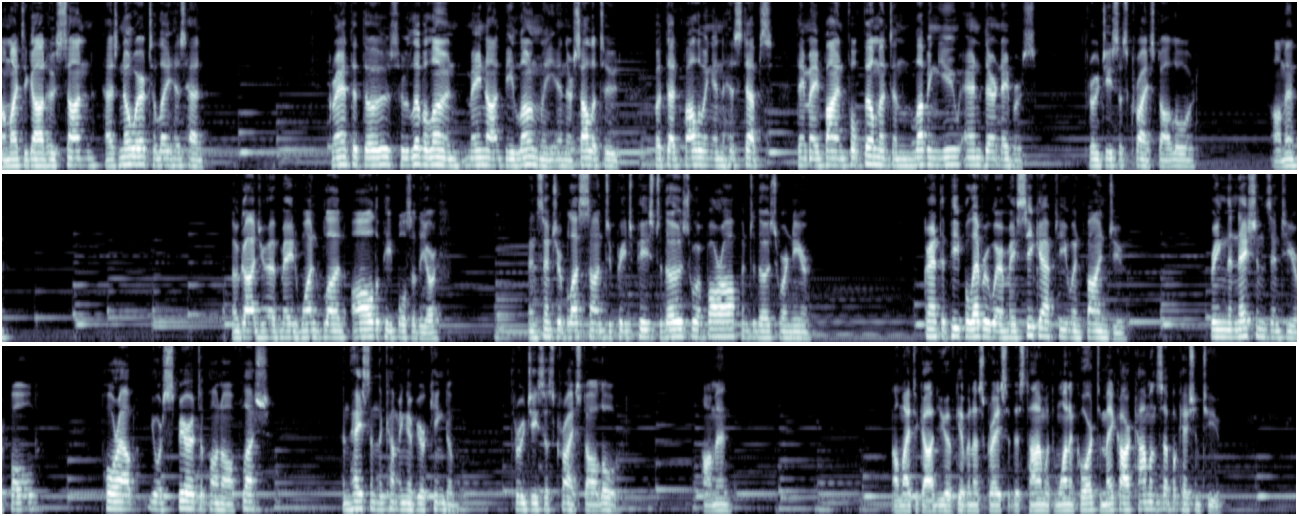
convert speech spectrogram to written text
Almighty God, whose Son has nowhere to lay his head, grant that those who live alone may not be lonely in their solitude, but that following in his steps, they may find fulfillment in loving you and their neighbors. Through Jesus Christ our Lord. Amen. O God, you have made one blood all the peoples of the earth, and sent your blessed Son to preach peace to those who are far off and to those who are near. Grant that people everywhere may seek after you and find you. Bring the nations into your fold. Pour out your Spirit upon all flesh, and hasten the coming of your kingdom through Jesus Christ our Lord. Amen. Almighty God, you have given us grace at this time with one accord to make our common supplication to you.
